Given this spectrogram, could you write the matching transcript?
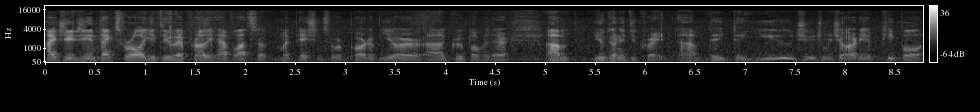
Hi, Gigi, and thanks for all you do. I probably have lots of my patients who are part of your uh, group over there. Um, you're going to do great. Um, the, the huge, huge majority of people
